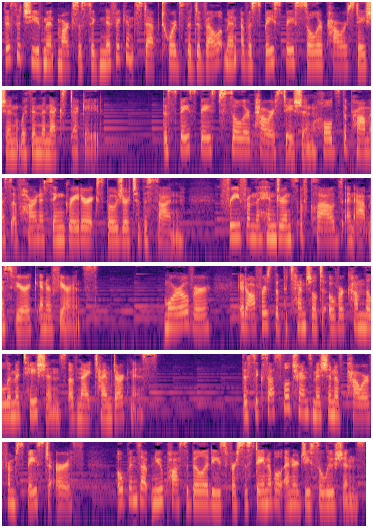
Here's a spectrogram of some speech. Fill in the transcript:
This achievement marks a significant step towards the development of a space-based solar power station within the next decade. The space-based solar power station holds the promise of harnessing greater exposure to the sun, free from the hindrance of clouds and atmospheric interference. Moreover, it offers the potential to overcome the limitations of nighttime darkness. The successful transmission of power from space to Earth opens up new possibilities for sustainable energy solutions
